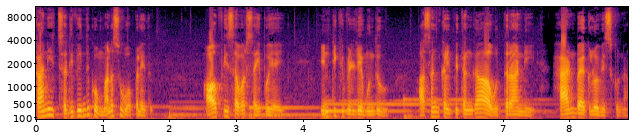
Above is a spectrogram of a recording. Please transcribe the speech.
కానీ చదివేందుకు మనసు ఒప్పలేదు. ఆఫీస్ అవర్స్ అయిపోయాయి. ఇంటికి వెళ్ళే ముందు అసంకల్పితంగా ఆ ఉత్తరాన్ని హ్యాండ్ బ్యాగ్లో వేసుకున్నా.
